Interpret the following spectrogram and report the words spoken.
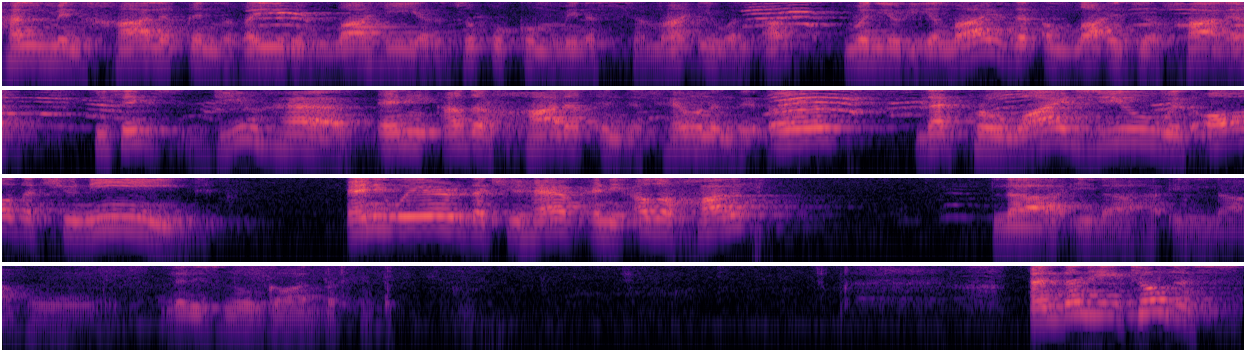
هل من خالق غير الله يرزقكم من السماء والأرض When you realize that Allah is your khaliq, He says, do you have any other khaliq in this heaven and the earth that provides you with all that you need? Anywhere that you have any other khaliq? La ilaha illahu. There is no God but Him. And then He tells us,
